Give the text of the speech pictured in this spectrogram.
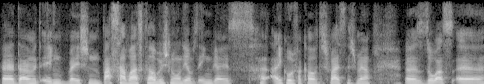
Äh, da mit irgendwelchen Wasser war es, glaube ich, nur, und die haben es irgendwie als Alkohol verkauft, ich weiß nicht mehr. Äh, sowas, äh,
